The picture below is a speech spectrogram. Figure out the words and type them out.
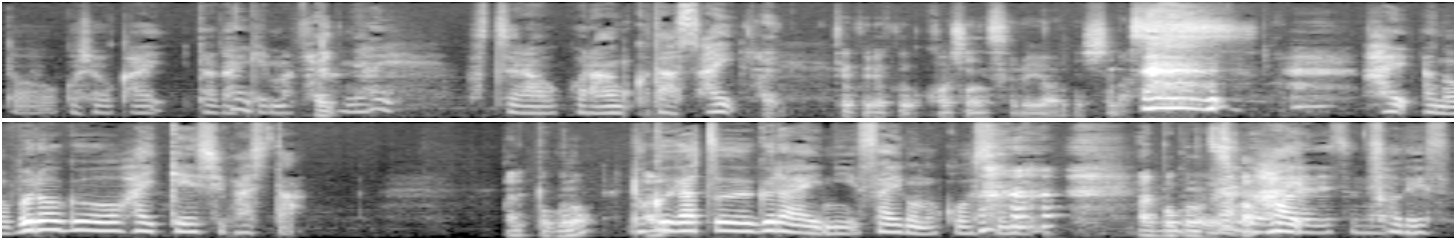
とご紹介いただけますかね。はいそちらをご覧ください。はい。極力更新するようにします。はい、あのブログを拝見しました。あれ僕の？あ6れ月ぐらいに最後の更新。が あれ僕のですか、ははい。そうです。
